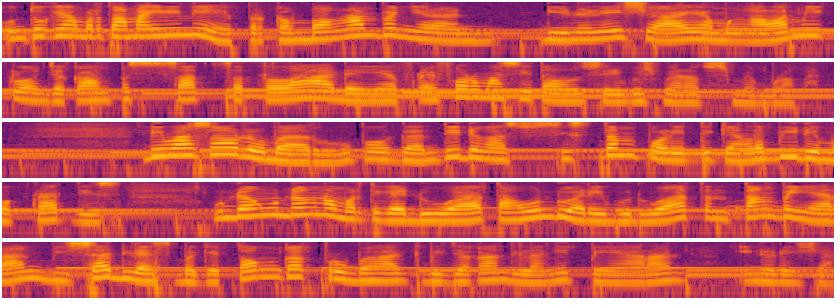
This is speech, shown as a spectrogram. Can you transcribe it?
untuk yang pertama ini nih, perkembangan penyiaran di Indonesia yang mengalami kelonjakan pesat setelah adanya reformasi tahun 1998. Di masa Orde Baru, berganti dengan sistem politik yang lebih demokratis, Undang-Undang Nomor 32 Tahun 2002 tentang penyiaran bisa dilihat sebagai tonggak perubahan kebijakan di langit penyiaran Indonesia.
